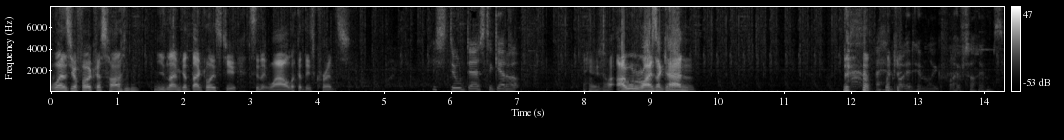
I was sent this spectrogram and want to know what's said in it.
Where's your focus, hon? You let him get that close to you. See, like, wow, look at these crits. He still dares to get up. He's like, I will rise again! I headbutted him like five times.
